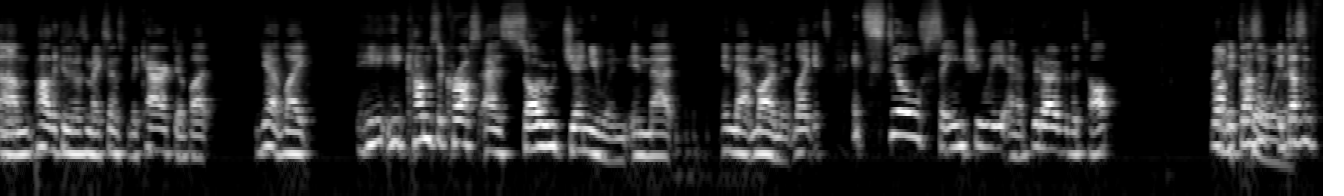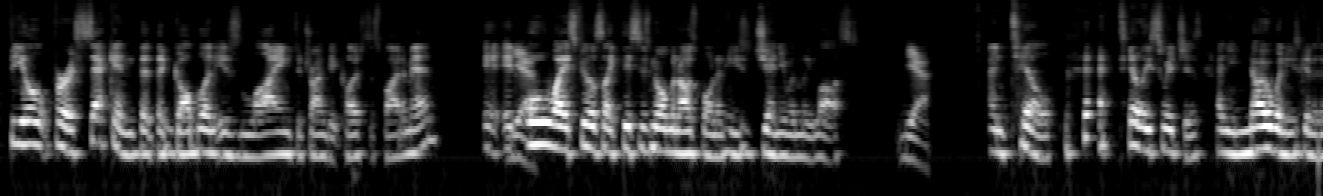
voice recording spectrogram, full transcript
Um, partly because it doesn't make sense for the character, but yeah, like he he comes across as so genuine in that in that moment. Like it's it's still scene chewy and a bit over the top, but I'm it doesn't cool it it. doesn't feel for a second that the Goblin is lying to try and get close to Spider Man. It, it Yeah. always feels like this is Norman Osborn and he's genuinely lost Yeah. until until he switches and you know when he's gonna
